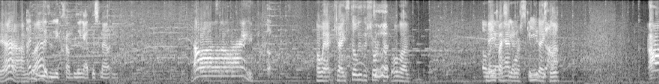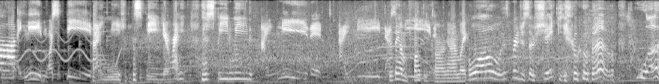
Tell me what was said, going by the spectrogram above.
Yeah, I'm I'm glad. literally crumbling at this mountain. Hi! Oh wait, can I still do the shortcut? Hold on. Oh Maybe my if I had more gotta just give speed, I could. Ah, I need more speed. I need the speed. You're right. The speed weed. I need it. I need the Good thing I'm. Funky Kong, and I'm like, whoa, this bridge is so shaky. whoa. Whoa!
